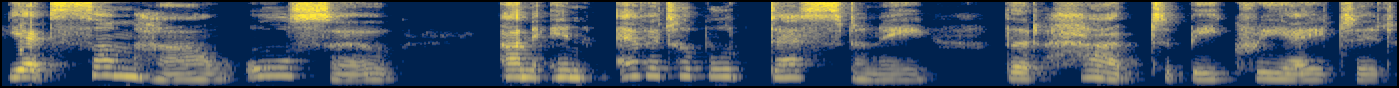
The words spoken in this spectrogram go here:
yet somehow also an inevitable destiny that had to be created.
